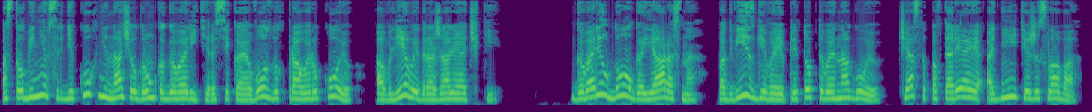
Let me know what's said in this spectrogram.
остолбенев среди кухни, начал громко говорить, рассекая воздух правой рукою, а в левой дрожали очки. Говорил долго, яростно, подвизгивая и притоптывая ногою, часто повторяя одни и те же слова.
